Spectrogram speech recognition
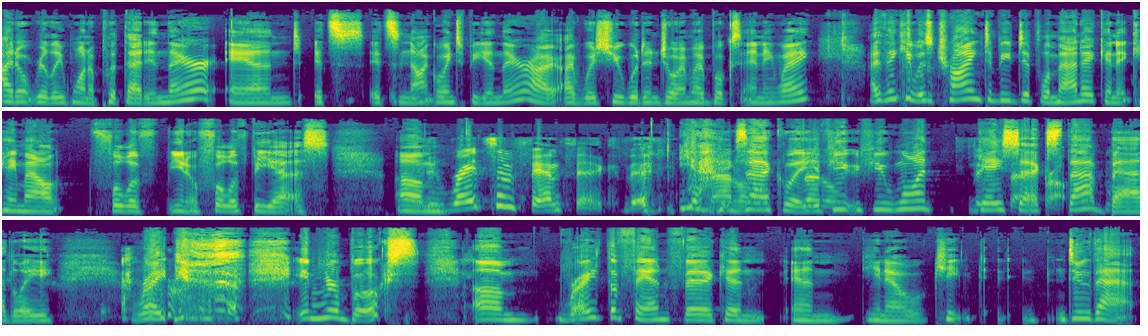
"I don't really want to put that in there, and it's it's not going to be in there. I, I wish you would enjoy my books anyway." I think he was trying to be diplomatic, and it came out full of you know full of BS. Um, write some fanfic that, yeah, exactly. If you if you want gay that sex problem. that badly, write in your books. Um, write the fanfic and and you know keep do that.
